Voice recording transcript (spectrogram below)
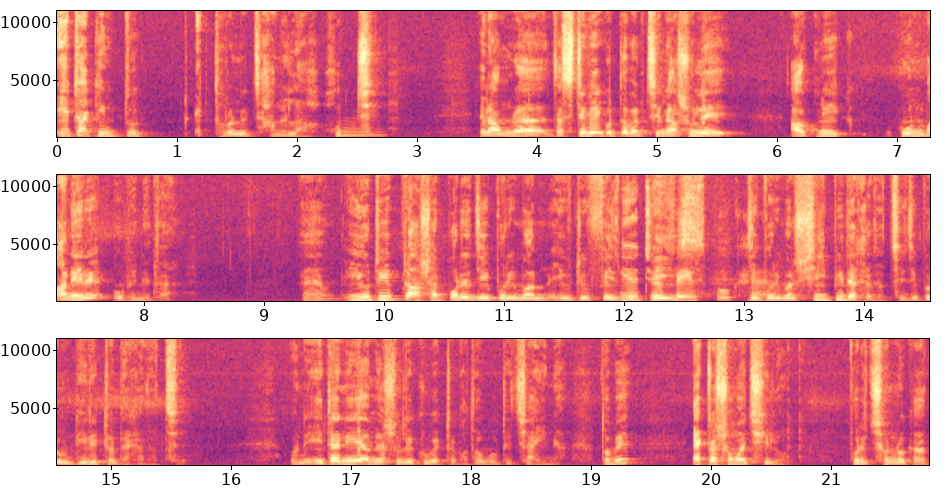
এটা কিন্তু এক ধরনের ঝামেলা হচ্ছে। এর আমরা জাস্টিফাই করতে পারছি না আসলে আপনি কোন মানের অভিনেতা। হ্যাঁ ইউটিউবটা আসার পরে যে পরিমাণ ইউটিউব ফেসবুক পেজ যে হ্যাঁ। পরিমাণ শিল্পী দেখা যাচ্ছে যে পরিমাণ ডিরেক্টর দেখা যাচ্ছে মানে এটা নিয়ে আমি আসলে খুব একটা কথা বলতে চাই না। তবে একটা সময় ছিল পরিচ্ছন্ন কাজ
